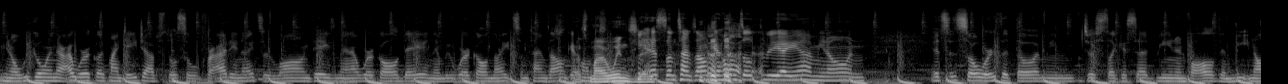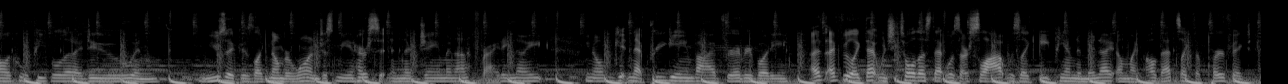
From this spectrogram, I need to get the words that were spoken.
you know, we go in there. I work like my day job still, so Friday nights are long days, man. I work all day and then we work all night. Sometimes I don't get That's home. my Wednesday. Yeah, sometimes I don't get home till 3 a.m. You know, and it's it's so worth it though. I mean, just like I said, being involved and meeting all the cool people that I do, and music is like number one. Just me and her sitting in there jamming on a Friday night, you know, getting that pregame vibe for everybody. I, I feel like that when she told us that was our slot was like 8 p.m. to midnight. I'm like, oh, that's like the perfect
